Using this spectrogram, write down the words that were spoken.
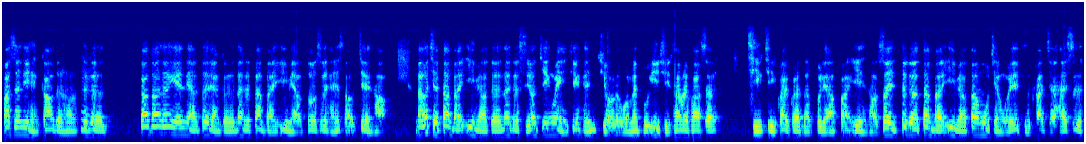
发生率很高的哈，这个高端跟原两这两个那个蛋白疫苗都是很少见哈，那而且蛋白疫苗的那个使用经验已经很久了，我们不预期它会发生。奇奇怪怪的不良反应哈，所以这个蛋白疫苗到目前为止看起来还是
